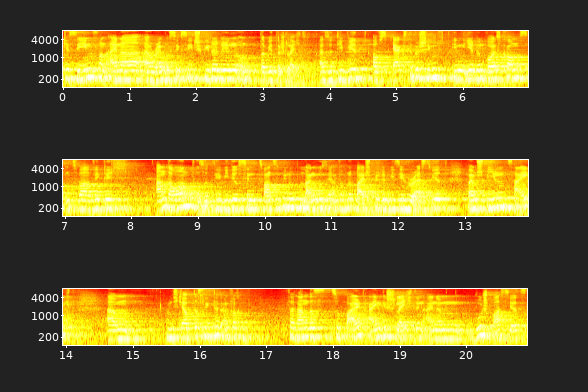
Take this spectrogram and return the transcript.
gesehen von einer äh, Rainbow Six Siege Spielerin und da wird er schlecht. Also die wird aufs Ärgste beschimpft in ihren Voice-Coms und zwar wirklich andauernd. Also die Videos sind 20 Minuten lang, wo sie einfach nur Beispiele, wie sie harassed wird, beim Spielen zeigt. Ähm, und ich glaube, das liegt halt einfach daran, dass sobald ein Geschlecht in einem Wurscht jetzt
